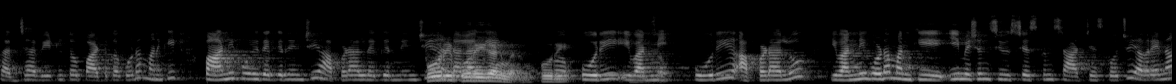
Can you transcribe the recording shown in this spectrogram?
సజ్జ వీటితో పాటుగా కూడా మనకి పానీపూరి దగ్గర నుంచి అప్పడాల దగ్గర నుంచి పూరి ఇవన్నీ. పూరి అప్పడాలు ఇవన్నీ కూడా మనకి ఈ మిషన్స్ యూస్ చేసుకుని స్టార్ట్ చేసుకోవచ్చు. ఎవరైనా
